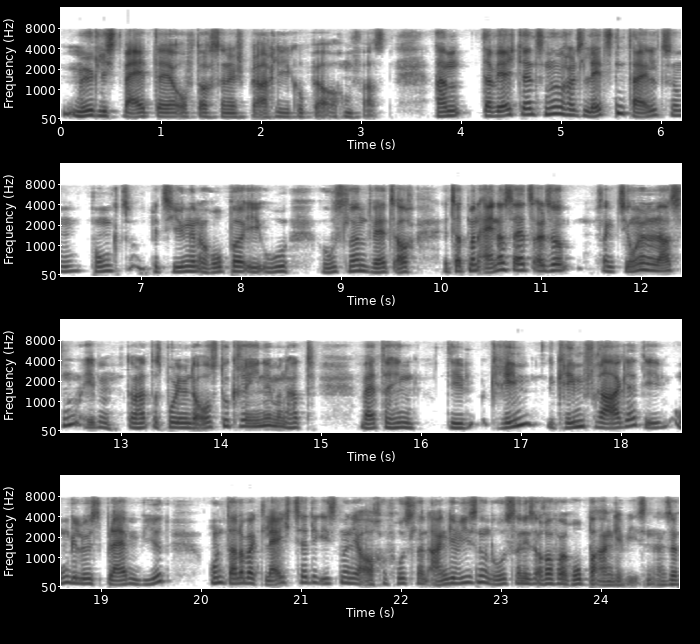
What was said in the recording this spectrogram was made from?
möglichst weit, der ja oft auch so eine sprachliche Gruppe auch umfasst. Ähm, da wäre ich da jetzt nur noch als letzten Teil zum Punkt Beziehungen Europa, EU, Russland, wäre jetzt auch, jetzt hat man einerseits also Sanktionen erlassen, eben, da hat das Problem in der Ostukraine, man hat weiterhin die Krim, die Krim-Frage, die ungelöst bleiben wird und dann aber gleichzeitig ist man ja auch auf Russland angewiesen und Russland ist auch auf Europa angewiesen. Also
